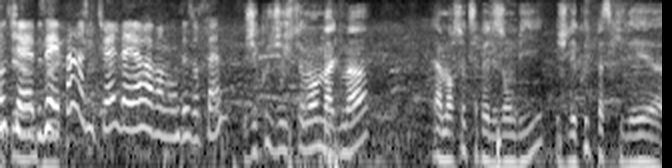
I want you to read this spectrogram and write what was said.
Ok, un vous avez pas un rituel d'ailleurs avant de monter sur scène j'écoute justement Magma un morceau qui s'appelle Zombie je l'écoute parce qu'il est euh,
